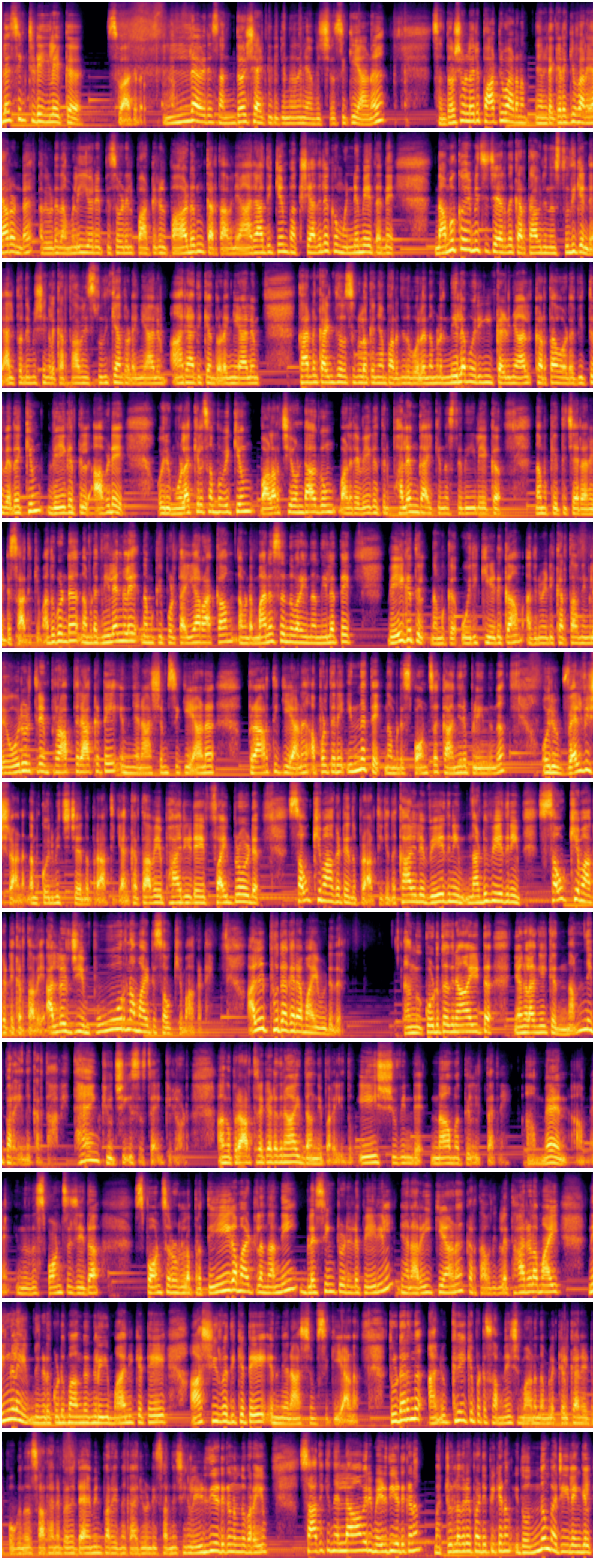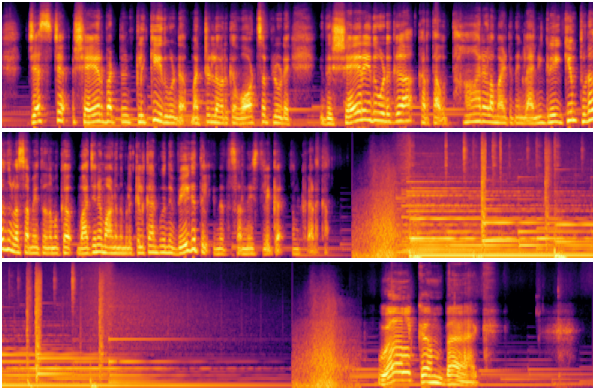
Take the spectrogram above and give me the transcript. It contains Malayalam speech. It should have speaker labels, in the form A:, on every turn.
A: ബ്ലെസ്സിങ് ടുഡേയിലേക്ക് സ്വാഗതം. എല്ലാവരും സന്തോഷമായിട്ടിരിക്കുന്നത് ഞാൻ വിശ്വസിക്കുകയാണ്. സന്തോഷമുള്ളൊരു പാട്ട് പാടണം. ഞാൻ ഇടയ്ക്കിടയ്ക്ക് പറയാറുണ്ട്. അതുകൊണ്ട് നമ്മൾ ഈ ഒരു എപ്പിസോഡിൽ പാട്ടുകൾ പാടും. കർത്താവിനെ ആരാധിക്കും. പക്ഷേ അതിലൊക്കെ മുന്നമേ തന്നെ നമുക്കൊരുമിച്ച് ചേർന്ന് കർത്താവിനെ ഒന്ന് സ്തുതിക്കണ്ടേ? അല്പനിമിഷങ്ങൾ കർത്താവിനെ സ്തുതിക്കാൻ തുടങ്ങിയാലും ആരാധിക്കാൻ തുടങ്ങിയാലും. കാരണം കഴിഞ്ഞ ദിവസങ്ങളിലൊക്കെ ഞാൻ പറഞ്ഞതുപോലെ നമ്മൾ നിലമൊരുങ്ങിക്കഴിഞ്ഞാൽ കർത്താവ് അവിടെ വിത്ത് വിതയ്ക്കും. വേഗത്തിൽ അവിടെ ഒരു മുളയ്ക്കൽ സംഭവിക്കും. വളർച്ചയുണ്ടാകും. വളരെ വേഗത്തിൽ ഫലം കായ്ക്കുന്ന സ്ഥിതിയിലേക്ക് നമുക്ക് എത്തിച്ചേരാനായിട്ട് സാധിക്കും. അതുകൊണ്ട് നമ്മുടെ നിലങ്ങളെ നമുക്കിപ്പോൾ തയ്യാറാക്കാം. നമ്മുടെ മനസ്സെന്ന് പറയുന്ന നിലത്തെ വേഗത്തിൽ നമുക്ക് ഒരുക്കിയെടുക്കാം. അതിനുവേണ്ടി കർത്താവ് നിങ്ങളെ ഓരോരുത്തരെയും പ്രാപ്തരാക്കട്ടെ എന്ന് ഞാൻ ആശംസിക്കുകയാണ് പ്രാർത്ഥിക്കുകയാണ്. അപ്പോൾ തന്നെ ഇന്നത്തെ നമ്മുടെ സ്പോൺസർ കാഞ്ഞിരപ്പള്ളിയിൽ നിന്ന് ഒരു വെൽവിഷറാണ് നമുക്ക് ഒരുമിച്ച് ചേർന്ന് പ്രാർത്ഥിക്കാം കർത്താവെ ഭാര്യയുടെ ഫൈബ്രോയിഡ് സൗഖ്യമാകട്ടെ എന്ന് പ്രാർത്ഥിക്കുന്നു. കാലിലെ വേദനയും നടുവേദനയും സൗഖ്യമാകട്ടെ കർത്താവെ. അലർജിയും പൂർണമായിട്ട് സൗഖ്യമാകട്ടെ. അത്ഭുതകരമായ വിടുതൽ. അങ്ങ് കൊടുത്തതിനായിട്ട് ഞങ്ങൾ അങ്ങേക്ക് നന്ദി പറയുന്നു കർത്താവെ. Thank you Jesus thank you Lord അങ്ങ് പ്രാർത്ഥന കേട്ടതിനായി നന്ദി പറയുന്നു. യേശുവിന്റെ നാമത്തിൽ തന്നെ. അമേൻ അമേൻ ഇന്നത് സ്പോൺസർ ചെയ്ത സ്പോൺസറോടുള്ള പ്രത്യേകമായിട്ടുള്ള നന്ദി. ബ്ലെസ്സിങ് ടുഡേയുടെ പേരിൽ ഞാൻ അറിയിക്കുകയാണ്. കർത്താവ് നിങ്ങളെ ധാരാളമായി നിങ്ങളെയും നിങ്ങളുടെ കുടുംബാംഗങ്ങളെയും മാനിക്കട്ടെ ആശീർവദിക്കട്ടെ എന്ന് ഞാൻ ആശംസിക്കുകയാണ്. തുടർന്ന് അനുഗ്രഹിക്കപ്പെട്ട സന്ദേശമാണ് നമ്മൾ കേൾക്കാനായിട്ട് പോകുന്നത്. സാധാരണ ബ്രദർ ഡാമിൻ പറയുന്ന കാര്യമുണ്ട് ഈ സന്ദേശങ്ങൾ എഴുതിയെടുക്കണം എന്ന് പറയും. സാധിക്കുന്ന എല്ലാവരും എഴുതിയെടുക്കണം മറ്റുള്ളവരെ പഠിപ്പിക്കണം. ഇതൊന്നും പറ്റിയില്ലെങ്കിൽ ജസ്റ്റ് ഷെയർ ബട്ടൺ ക്ലിക്ക് ചെയ്തുകൊണ്ട് മറ്റുള്ളവർക്ക് വാട്സപ്പിലൂടെ ഇത് ഷെയർ ചെയ്ത് കൊടുക്കുക. കർത്താവ് ധാരാളമായിട്ട് നിങ്ങൾ അനുഗ്രഹിക്കും. തുടർന്നുള്ള സമയത്ത് നമുക്ക് വചനമാണ് നമ്മൾ കേൾക്കാൻ പോകുന്ന വേഗത്തിൽ ഇന്നത്തെ സന്ദേശത്തിലേക്ക് നമുക്ക് കടക്കാം.
B: വെൽക്കം ബാക്ക്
